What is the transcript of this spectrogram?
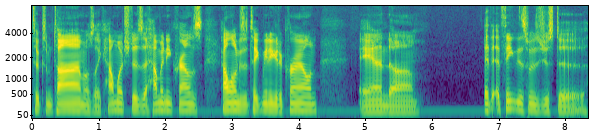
took some time. I was like, how much does it? How many crowns? How long does it take me to get a crown? And um, I, I think this was just a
